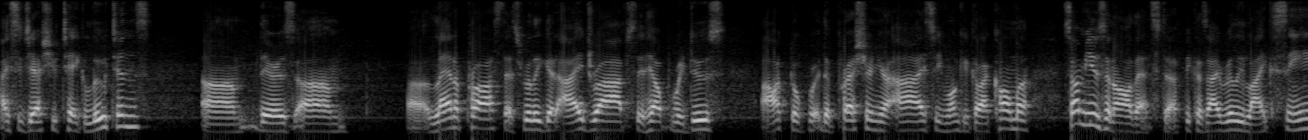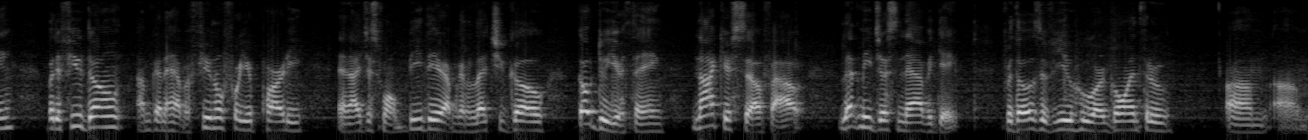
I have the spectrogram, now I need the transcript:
I suggest you take luteins. Um, there's um, uh, Lanaprost. That's really good eye drops that help reduce the pressure in your eyes, so you won't get glaucoma. So I'm using all that stuff because I really like seeing. But if you don't, I'm going to have a funeral for your party and I just won't be there. I'm going to let you go. Go do your thing. Knock yourself out. Let me just navigate. For those of you who are going through um, um,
